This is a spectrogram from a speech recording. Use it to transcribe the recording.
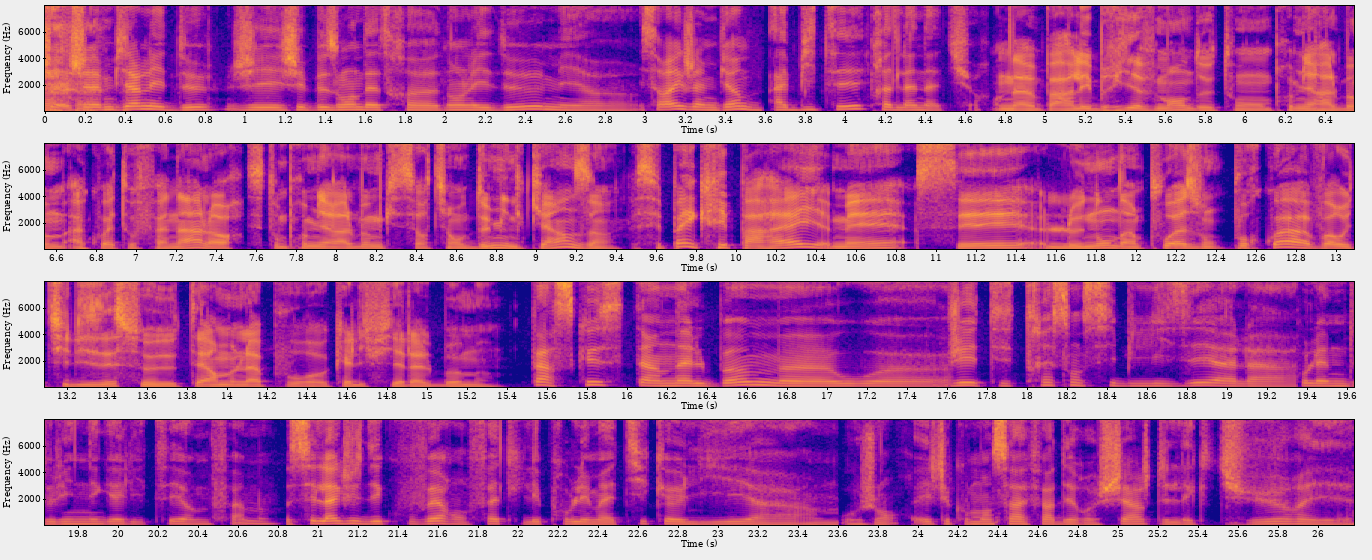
J'ai- J'aime bien les deux. J'ai besoin d'être euh, dans les deux, mais euh, c'est vrai que j'aime bien habiter près de la nature. On a parlé brièvement de ton premier album Aquatofana. Alors, c'est ton premier album qui est sorti en 2015. C'est pas écrit pareil, mais c'est le nom d'un poison. Pourquoi avoir utilisé ce terme-là pour euh, qualifier l'album? Parce que c'était un album où euh, j'ai été très sensibilisée à la problème de l'inégalité homme-femme. C'est là que j'ai découvert en fait les problématiques liées à- au genre. Et j'ai commencé à faire des recherches, des lectures, et euh,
